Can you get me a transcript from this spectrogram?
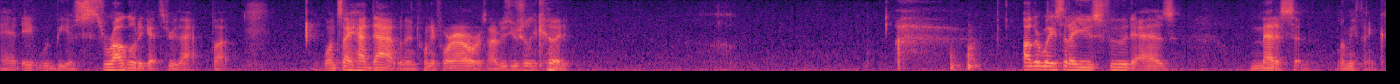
And it would be a struggle to get through that. But once I had that within 24 hours, I was usually good. Other ways that I use food as medicine. Let me think.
